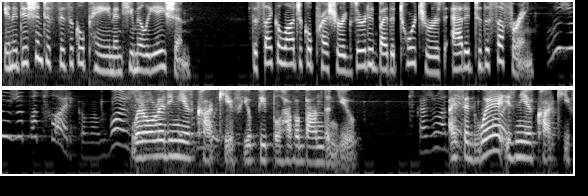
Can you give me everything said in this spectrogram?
In addition to physical pain and humiliation, the psychological pressure exerted by the torturers added to the suffering. We're already near Kharkiv. Your people have abandoned you. I said, Where is near Kharkiv?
